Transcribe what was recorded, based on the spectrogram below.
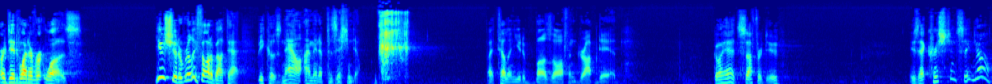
or did whatever it was. You should have really thought about that because now I'm in a position to, by telling you to buzz off and drop dead. Go ahead, suffer, dude. Is that Christian? See, no.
